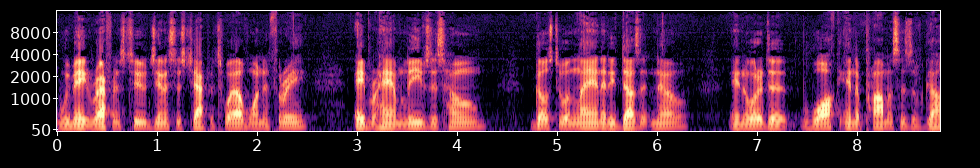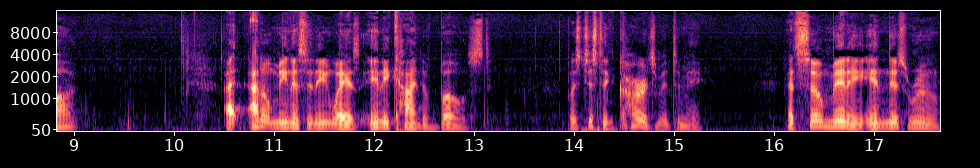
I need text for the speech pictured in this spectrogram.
we made reference to, Genesis chapter 12, 1 to 3. Abraham leaves his home, goes to a land that he doesn't know in order to walk in the promises of God. I, I don't mean this in any way as any kind of boast, but it's just encouragement to me that so many in this room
